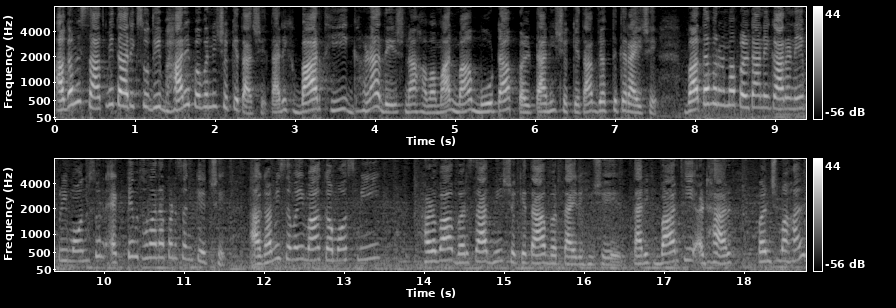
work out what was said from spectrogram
આગામી સાતમી તારીખ સુધી ભારે પવનની શક્યતા છે. તારીખ બારથી ઘણા દેશના હવામાનમાં મોટા પલટાની શક્યતા વ્યક્ત કરાઈ છે. વાતાવરણમાં પલટાને કારણે પ્રી મોન્સૂન એક્ટિવ થવાના પણ સંકેત છે. આગામી સમયમાં કમોસમી, હળવા વરસાદની શક્યતા વર્તાઈ રહી છે. તારીખ બારથી અઢાર પંચમહાલ,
